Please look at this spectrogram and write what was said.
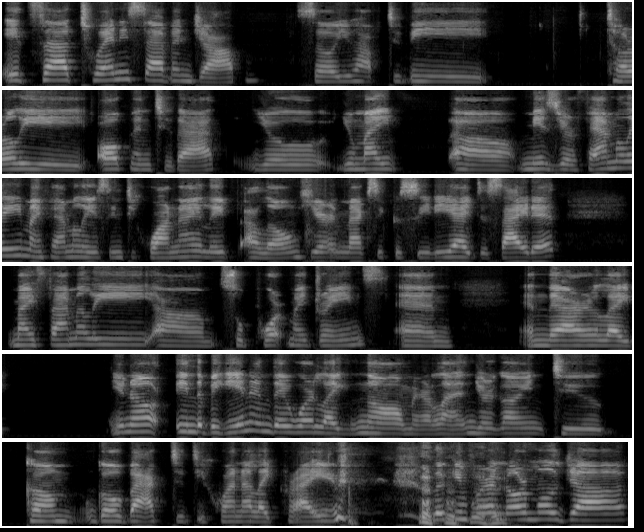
it's a 27 job. So you have to be totally open to that. You you might uh, miss your family. My family is in Tijuana. I live alone here in Mexico City. I decided my family um, support my dreams and and they're like you know, in the beginning they were like, "No, Marilyn, you're going to come go back to Tijuana like crying, looking for a normal job."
